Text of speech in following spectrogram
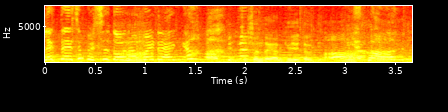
लगता है इसे फिर से दोहरा पड़ रहा है क्या? आप स्टेशन तैयार कीजिए जल्दी।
